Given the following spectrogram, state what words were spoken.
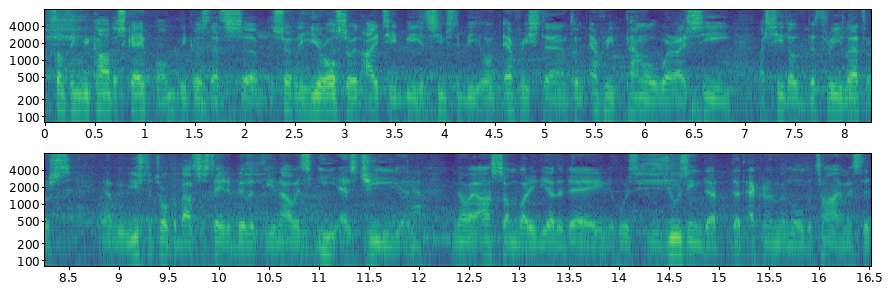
something we can't escape on because that's uh, certainly here also at ITB. It seems to be on every stand, on every panel where I see, I see the, the three letters. Uh, we used to talk about sustainability, and now it's ESG. And Yeah. you know, I asked somebody the other day who was who's using that, that acronym all the time. I said,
